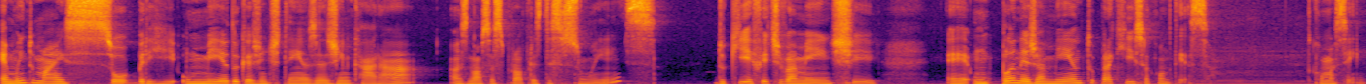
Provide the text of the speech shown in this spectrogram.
é muito mais sobre o medo que a gente tem às vezes de encarar as nossas próprias decisões do que efetivamente é, um planejamento para que isso aconteça. Como assim?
